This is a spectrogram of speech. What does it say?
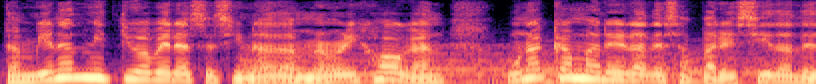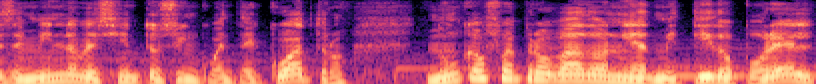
También admitió haber asesinado a Mary Hogan, una camarera desaparecida desde 1954. Nunca fue probado ni admitido por él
